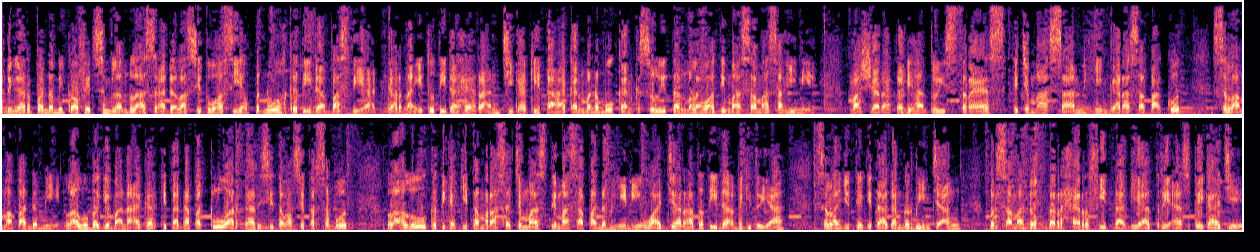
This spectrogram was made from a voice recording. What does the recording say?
Pendengar pandemi COVID-19 adalah situasi yang penuh ketidakpastian. Karena itu tidak heran jika kita akan menemukan kesulitan melewati masa-masa ini. Masyarakat dihantui stres, kecemasan, hingga rasa takut selama pandemi. Lalu bagaimana agar kita dapat keluar dari situasi tersebut? Lalu ketika kita merasa cemas di masa pandemi ini, wajar atau tidak begitu ya? Selanjutnya kita akan berbincang bersama Dr. Hervita Diatri SPKJ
